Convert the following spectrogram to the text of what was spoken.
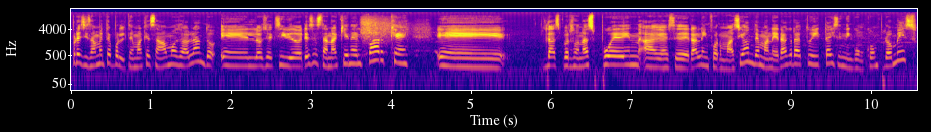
Precisamente por el tema que estábamos hablando. Eh, los exhibidores están aquí en el parque. Eh, las personas pueden acceder a la información de manera gratuita y sin ningún compromiso.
